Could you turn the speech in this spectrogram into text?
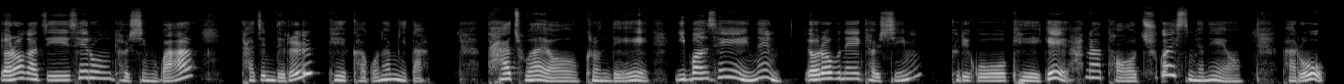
여러 가지 새로운 결심과 다짐들을 계획하곤 합니다. 다 좋아요. 그런데 이번 새해에는 여러분의 결심 그리고 계획에 하나 더 추가했으면 해요. 바로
